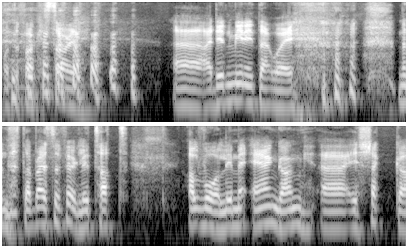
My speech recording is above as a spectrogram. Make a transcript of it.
what the fuck, sorry. Uh, I didn't mean it that way. Men dette ble selvfølgelig tatt alvorlig med en gang. Uh, jeg sjekka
